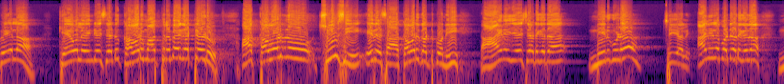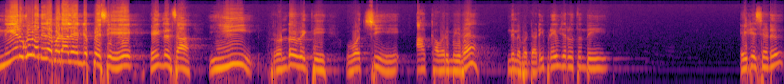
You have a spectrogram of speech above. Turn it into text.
వేలా కేవలం ఏం చేశాడు? కవర్ మాత్రమే కట్టాడు. ఆ కవర్ను చూసి ఏదే ఆ కవర్ కట్టుకొని ఆయన చేశాడు కదా నేను కూడా చేయాలి. ఆయన నిలబడ్డాడు కదా నేను కూడా నిలబడాలి అని చెప్పేసి ఏం తెలుసా? ఈ రెండో వ్యక్తి వచ్చి ఆ కవర్ మీద నిలబడ్డాడు. ఇప్పుడు ఏం జరుగుతుంది? ఏం చేశాడు?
